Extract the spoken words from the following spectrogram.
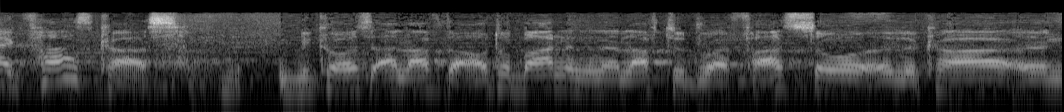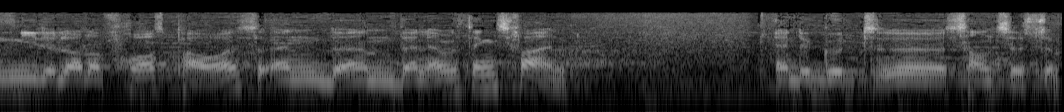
Like fast cars because I love the autobahn and I love to drive fast. So uh, the car uh, need a lot of horsepower, and um, then everything's fine, and a good uh, sound system.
